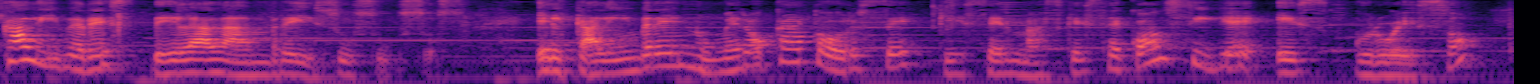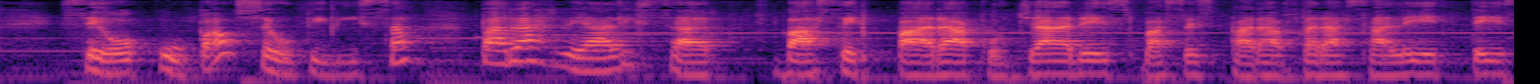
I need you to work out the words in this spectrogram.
calibres del alambre y sus usos. El calibre número 14, que es el más que se consigue, es grueso. Se ocupa o se utiliza para realizar bases para collares, bases para brazaletes,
